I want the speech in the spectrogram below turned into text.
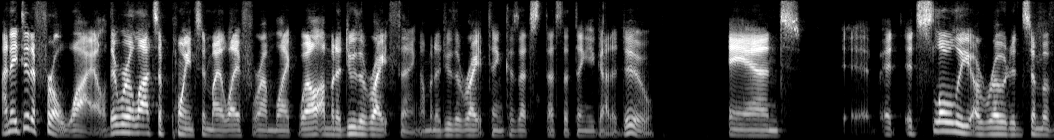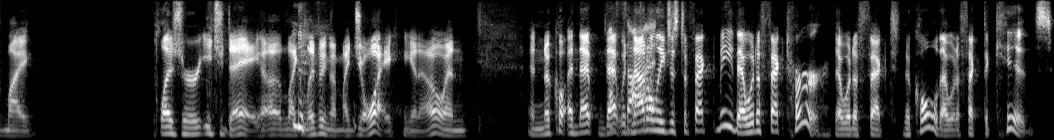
and I did it for a while. There were lots of points in my life where I'm like, well, I'm going to do the right thing. I'm going to do the right thing because that's that's the thing you got to do. And it it slowly eroded some of my pleasure each day, uh, like living on my joy, you know, and and Nicole, and that that would not it. only just affect me, that would affect her, that would affect Nicole, that would affect the kids,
